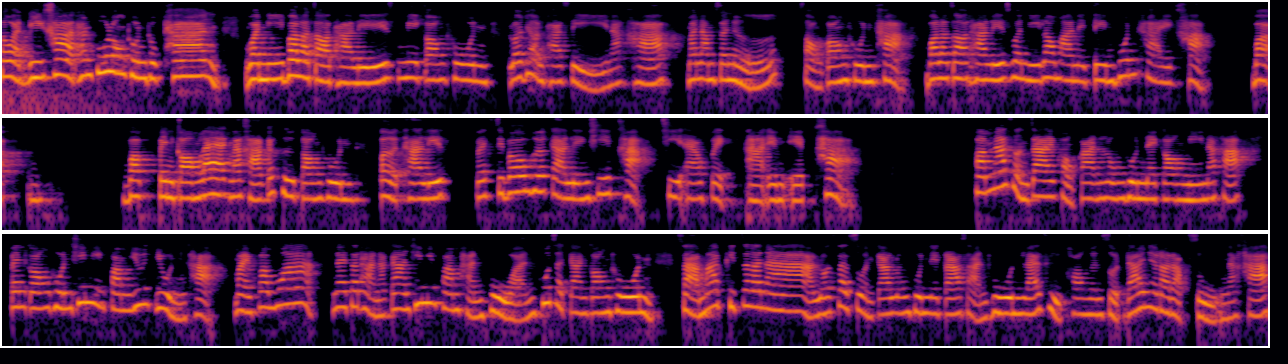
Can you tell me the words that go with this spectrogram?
สวัสดีค่ะ ท่านผู้ลงทุนทุกท่าน วันนี้บลจทาริส มีกองทุนลดหย่อนภาษีนะคะ มานำเสนอ 2 กองทุนค่ะบลจทาริส วันนี้เรามาในธีมหุ้นไทยค่ะบบเป็นกองแรกนะคะ ก็คือกองทุนเปิดทาริส flexible เพื่อการเลี้ยงชีพค่ะ TL Flex RMF ค่ะ ความน่าสนใจของการลงทุนในกองนี้นะคะ เป็นกองทุนที่มีความยืดหยุ่นค่ะ หมายความว่าในสถานการณ์ที่มีความผันผวน ผู้จัดการกองทุน สามารถพิจารณาลดสัดส่วนการลงทุนในตราสารทุน และถือครองเงินสดได้ในระดับสูงนะคะ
